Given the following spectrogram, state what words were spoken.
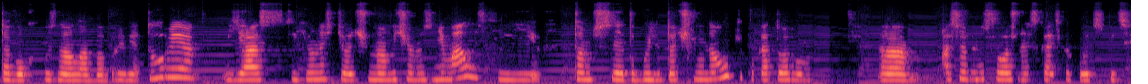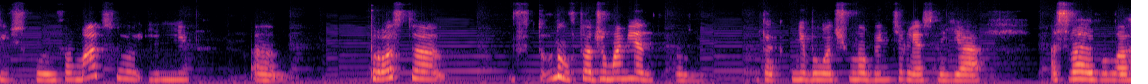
того, как узнала об аббревиатуре. Я с юности очень много чем занималась, и в том числе это были точные науки, по которым э, особенно сложно искать какую-то специфическую информацию, и э, просто в, ну, в тот же момент, э, так мне было очень много интересно, я осваивала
